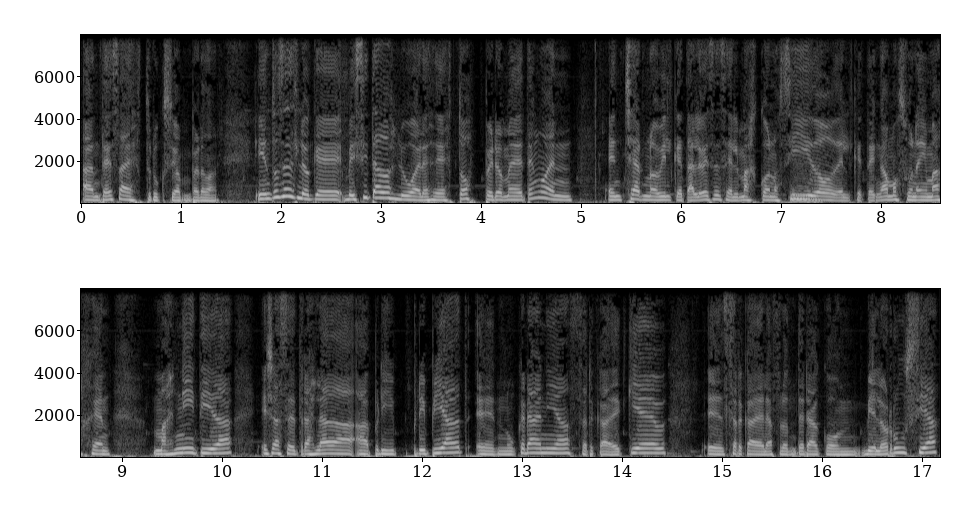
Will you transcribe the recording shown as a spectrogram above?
ante esa destrucción, perdón. Y entonces lo que visita dos lugares de estos, pero me detengo en, en Chernobyl, que tal vez es el más conocido, del que tengamos una imagen más nítida. Ella se traslada a Pri- Pripyat, en Ucrania, cerca de Kiev, eh, cerca de la frontera con Bielorrusia,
